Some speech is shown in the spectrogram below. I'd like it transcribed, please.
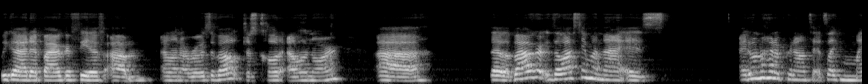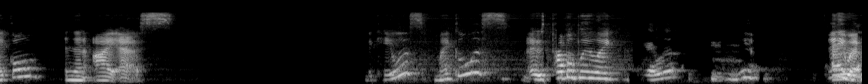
We got a biography of um, Eleanor Roosevelt, just called Eleanor. Uh, the biogra- the last name on that is, I don't know how to pronounce it. It's like Michael and then I-S. Michaelis? Michaelis? It was probably like? Mhm. Anyway,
